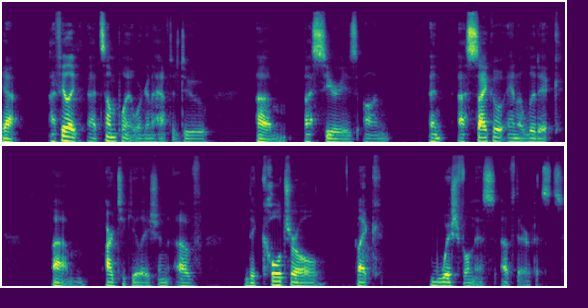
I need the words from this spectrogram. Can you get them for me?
Yeah. I feel like at some point we're going to have to do um, a series on an, a psychoanalytic um, articulation of the cultural like wishfulness of therapists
